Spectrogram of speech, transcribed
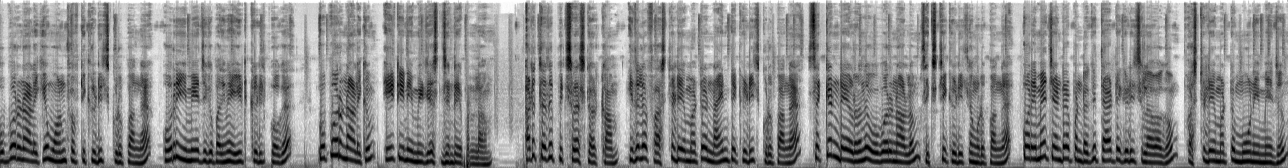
ஒவ்வொரு நாளைக்கும் ஒன் ஃபிஃப்டி கிரெடிட்ஸ் கொடுப்பாங்க. ஒரு இமேஜுக்கு பார்த்தீங்கன்னா எயிட் கிரெடிட் போக ஒவ்வொரு நாளைக்கும் எயிட்டீன் இமேஜஸ் ஜென்ரேட் பண்ணலாம். அடுத்தது பிக்ஸ்வர்ஸ் டாட் காம் இதில் ஃபஸ்ட் டே மட்டும் 90 கிரெடிட்ஸ் கொடுப்பாங்க. செகண்ட் டேலேருந்து ஒவ்வொரு நாளும் சிக்ஸ்டி கிரெடிட்ஸ் தான் கொடுப்பாங்க. ஒரு இமேஜ் ஜென்ரேட் பண்ணுறதுக்கு தேர்ட்டி கிரெடிட்ஸ் செலவாகும் ஃபஸ்ட் டே மட்டும் மூணு இமேஜும்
